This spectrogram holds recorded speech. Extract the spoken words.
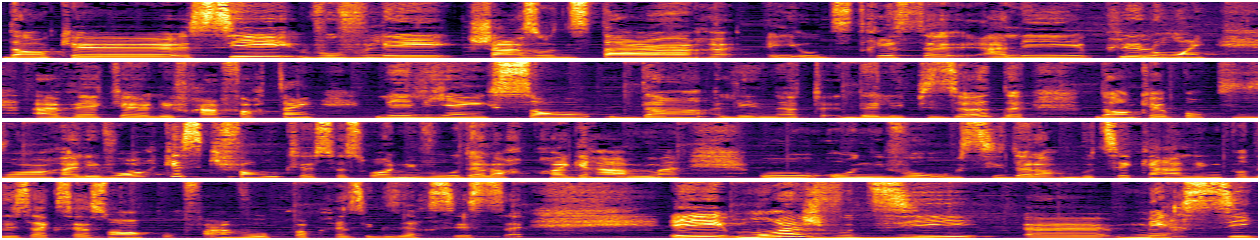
Donc, euh, si vous voulez, chers auditeurs et auditrices, aller plus loin avec euh, les frères Fortin, les liens sont dans les notes de l'épisode. Donc, pour pouvoir aller voir qu'est-ce qu'ils font, que ce soit au niveau de leur programme ou au niveau aussi de leur boutique en ligne pour des accessoires pour faire propres exercices. Et moi, je vous dis euh, merci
